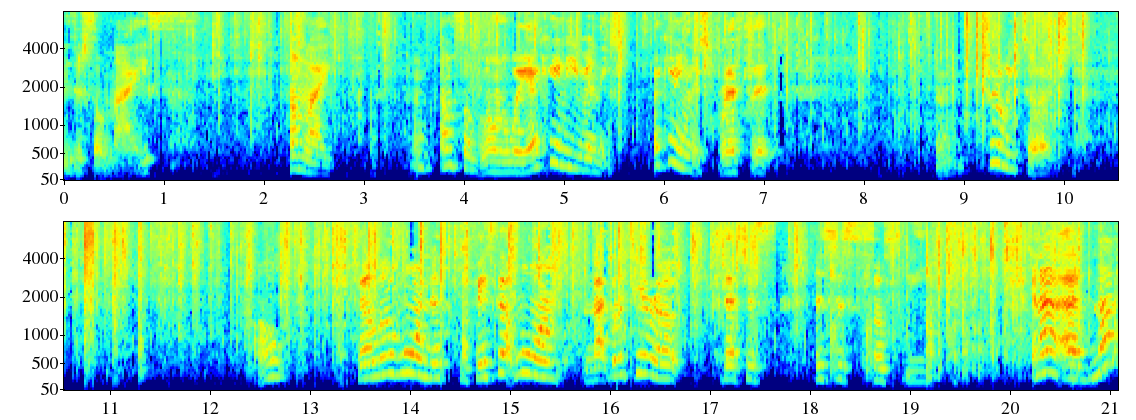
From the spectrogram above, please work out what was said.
These are so nice. I'm like, I'm, I'm so blown away. I can't even, I can't even express it. I'm truly touched. Oh, felt a little warm. This my face got warm. I'm not gonna tear up. That's just, it's just so sweet. And I, have not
